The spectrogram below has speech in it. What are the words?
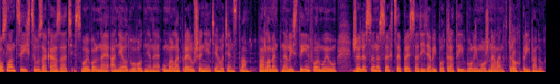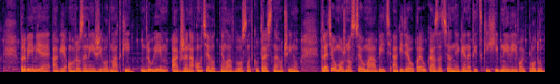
Poslanci chcú zakázať svojvoľné a neodôvodnené umelé prerušenie tehotenstva. Parlamentné listy informujú, že LSNS chce presadiť, aby potraty boli možné len v troch prípadoch. Prvým je, ak je ohrozený život matky. Druhým, ak žena otehotnila v dôsledku trestného činu. Tretou možnosťou má byť, ak ide o preukázateľne geneticky chybný vývoj plodu.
